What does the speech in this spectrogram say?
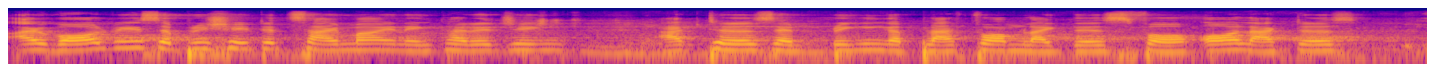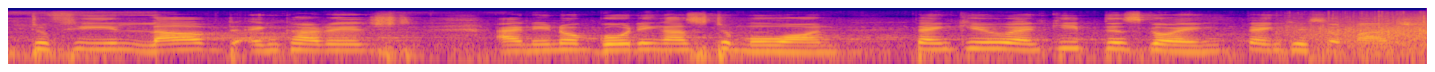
I've always appreciated Saima in encouraging actors and bringing a platform like this for all actors to feel loved, encouraged, and you know, goading us to move on. Thank you and keep this going. Thank you so much.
